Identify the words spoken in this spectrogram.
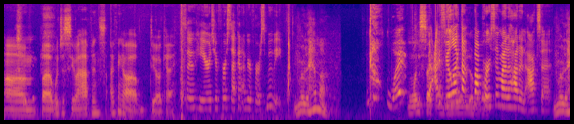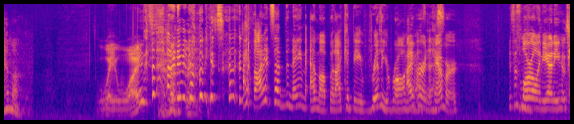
um, but we'll just see what happens. I think I'll do okay. So here's your first second of your first movie. You rode a hammer. what? One second. I feel like that, really that difficult. person might have had an accent. You rode a hammer. Wait, what? I don't even know what he said. I thought it said the name Emma, but I could be really wrong. I about heard this. hammer. This is Laurel and Yanny who's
